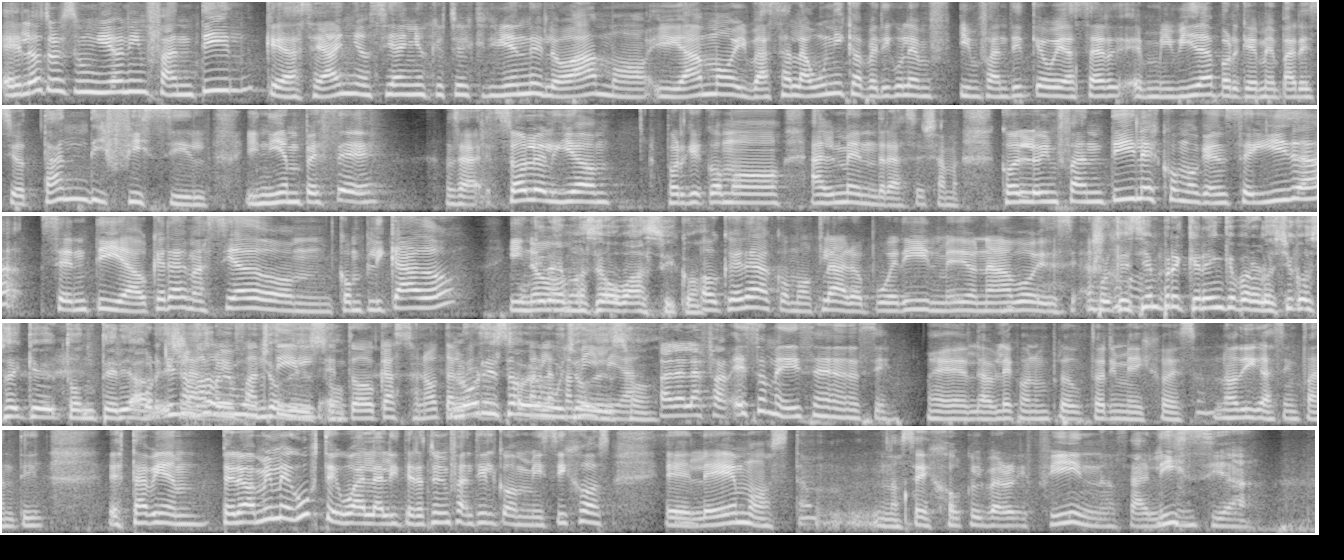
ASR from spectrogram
El otro es un guion infantil que hace años y años que estoy escribiendo y lo amo. Y amo y va a ser la única película inf- infantil que voy a hacer en mi vida porque me pareció tan difícil y ni empecé. O sea, solo el guion. Porque como almendra se llama. Con lo infantil es como que enseguida sentía o que era demasiado mm, complicado y Porque no. Era demasiado básico. O que era como, claro, pueril, medio nabo. Y decía, Porque siempre creen que para los chicos hay que tonterear. ¿Por qué Ella llamarlo sabe mucho de infantil eso. en todo caso, no? Tal Lore vez sabe para la mucho de familia. eso. Para la Eso me dicen, sí. Eh, le hablé con un productor y me dijo eso. No digas infantil. Está bien. Pero a mí me gusta igual la literatura infantil con mis hijos. Eh, leemos, no sé, Huckleberry Finn, o sea, Alicia.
